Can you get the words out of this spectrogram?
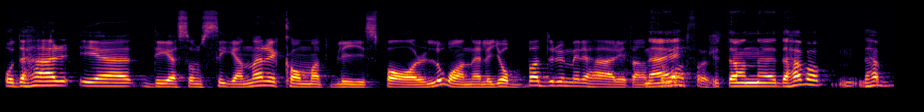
Och det här är det som senare kom att bli sparlån, eller jobbade du med det här i ett annat Nej, format först? Nej, utan eh, det här, var, det här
